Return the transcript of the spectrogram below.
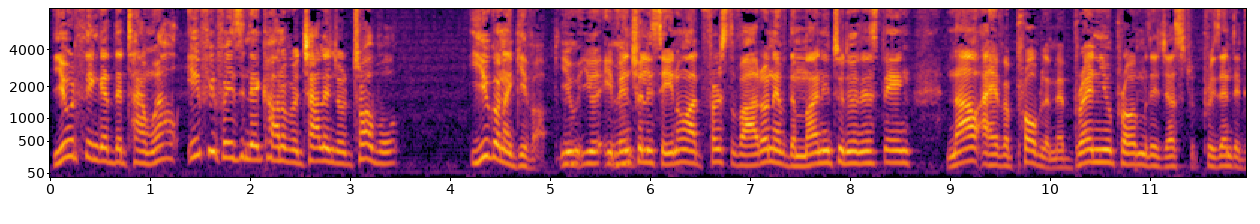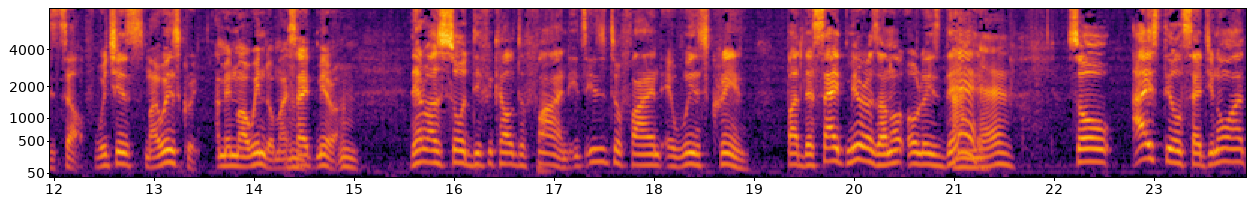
you would think at the time, well, if you're facing that kind of a challenge or trouble, you're gonna give up. You mm. you eventually say, you know what? First of all, I don't have the money to do this thing. Now I have a problem, a brand new problem that just presented itself, which is my windscreen. I mean, my window, my mm. side mirror. Mm. That was so difficult to find. It's easy to find a windscreen, but the side mirrors are not always there. I. So I still said, you know what?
